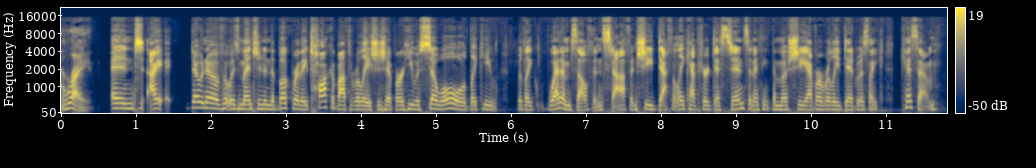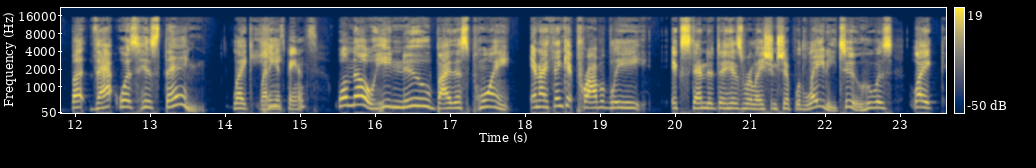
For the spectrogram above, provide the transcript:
right. And I don't know if it was mentioned in the book where they talk about the relationship where he was so old, like he would like wet himself and stuff. And she definitely kept her distance. And I think the most she ever really did was like kiss him, But that was his thing. Like wetting he, his pants. Well, no, he knew by this point, and I think it probably extended to his relationship with Lady too, who was like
